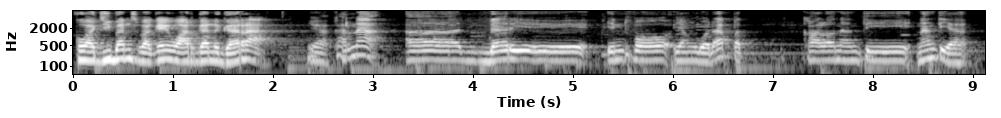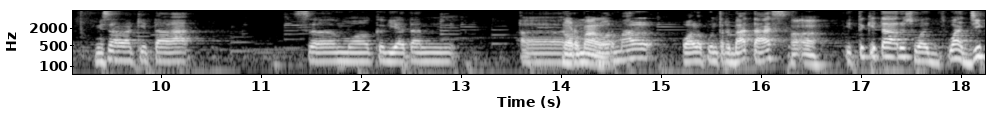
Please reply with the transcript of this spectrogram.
kewajiban sebagai warga negara. Ya karena eh, dari info yang gua dapat, kalau nanti nanti ya, misalnya kita semua kegiatan eh, Normal. normal walaupun terbatas, Heeh. itu kita harus waj- wajib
